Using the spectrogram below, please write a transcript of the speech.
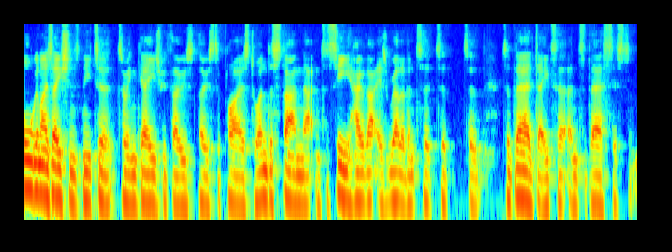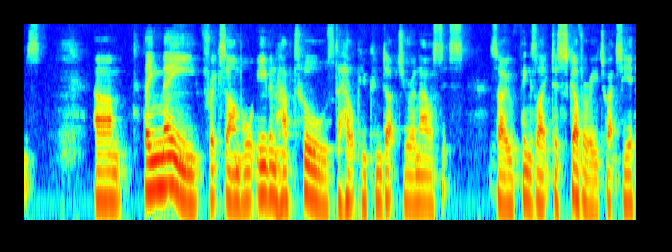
organizations need to, to engage with those those suppliers to understand that and to see how that is relevant to, to, to, to their data and to their systems. Um, they may, for example, even have tools to help you conduct your analysis. So things like discovery to actually,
